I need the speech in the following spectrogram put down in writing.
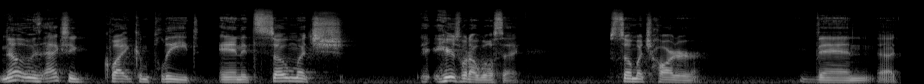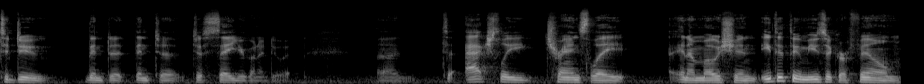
No, it was actually quite complete. And it's so much. Here's what I will say so much harder than uh, to do than to, than to just say you're going to do it. To actually translate an emotion either through music or film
